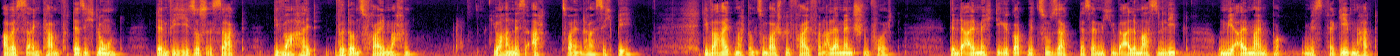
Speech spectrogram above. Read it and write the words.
Aber es ist ein Kampf, der sich lohnt, denn wie Jesus es sagt, die Wahrheit wird uns frei machen. Johannes 8, 32b. Die Wahrheit macht uns zum Beispiel frei von aller Menschenfurcht, wenn der allmächtige Gott mir zusagt, dass er mich über alle Maßen liebt und mir all mein Bockmist vergeben hat,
